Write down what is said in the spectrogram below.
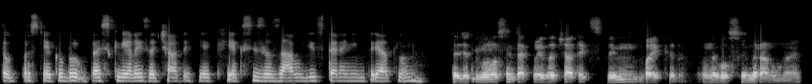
to prostě jako byl úplně skvělý začátek, jak, jak si zazávodit v terénním triatlonu. Takže to byl vlastně takový začátek swim biker nebo swimrunu, ne?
